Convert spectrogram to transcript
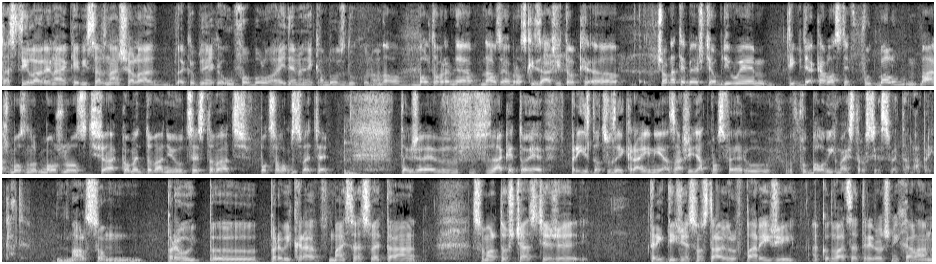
tá Steel Arena, keby sa vznášala, ako by nejaké UFO bolo a ideme niekam do vzduchu. No. no, bol to pre mňa naozaj obrovský zážitok. Čo na tebe ešte obdivujem, ty vďaka vlastne futbalu máš možnosť a komentovaniu cestovať po celom svete. Takže aké to je prísť do cudzej krajiny a zažiť atmosféru futbalových majstrovstiev sveta napríklad? Mal som prvý, prvýkrát majstra sveta, som mal to šťastie, že Tri týždne som strávil v Paríži ako 23-ročný chalan,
